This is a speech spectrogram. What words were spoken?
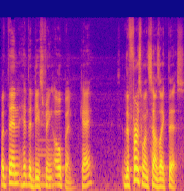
but then hit the D string open, okay? The first one sounds like this.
